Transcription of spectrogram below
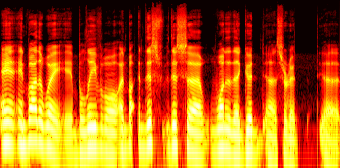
And, and by the way, uh, believable. And this this uh, one of the good uh, sort of uh,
